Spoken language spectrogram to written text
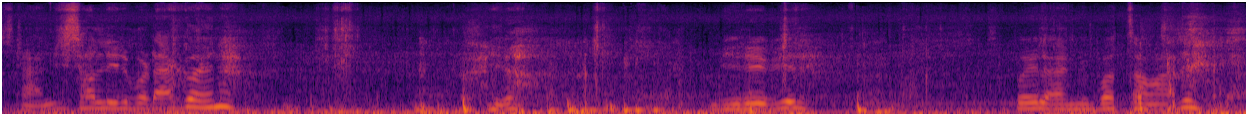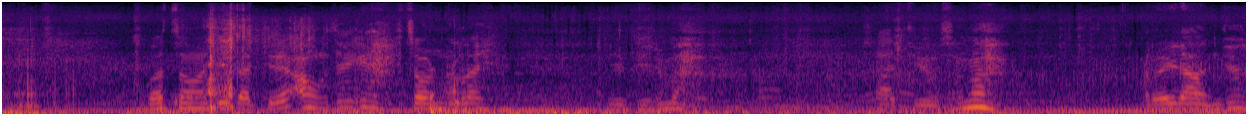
जस्तो हामी सल्लेरीबाट आएको होइन। यो भिरै भिर पहिला हामी बच्चामा चाहिँ बच्चामा चाहिँ यतातिर आउँथ्यो क्या चढ्नलाई यो भिरमा साथीहरूसँग रहिरहेको हुन्थ्यो।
